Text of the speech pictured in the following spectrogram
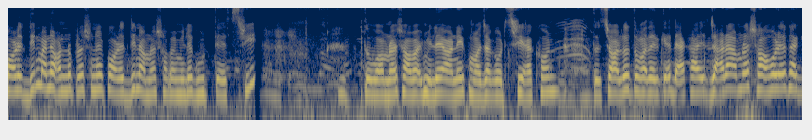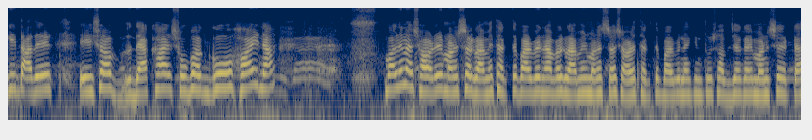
পরের দিন মানে অন্নপ্রাশনের পরের দিন আমরা সবাই মিলে ঘুরতে এসছি। তো আমরা সবাই মিলে অনেক মজা করছি এখন। তো চলো তোমাদেরকে দেখাই। যারা আমরা শহরে থাকি, তাদের এইসব দেখার সৌভাগ্য হয় না। বলে না, শহরের মানুষরা গ্রামে থাকতে পারবে না, আবার গ্রামের মানুষরা শহরে থাকতে পারবে না। কিন্তু সব জায়গায় মানুষের একটা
